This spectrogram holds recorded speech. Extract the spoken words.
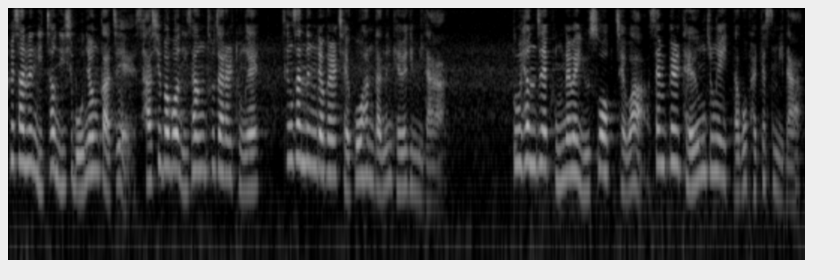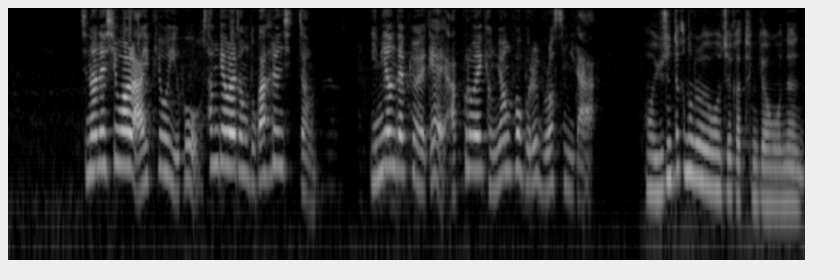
회사는 2025년까지 40억 원 이상 투자를 통해 생산 능력을 제고한다는 계획입니다. 또 현재 국내외 유수업체와 샘플 대응 중에 있다고 밝혔습니다. 지난해 10월 IPO 이후 3개월 정도가 흐른 시점, 이미연 대표에게 앞으로의 경영 포부를 물었습니다. 어, 유진 테크놀로지 같은 경우는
